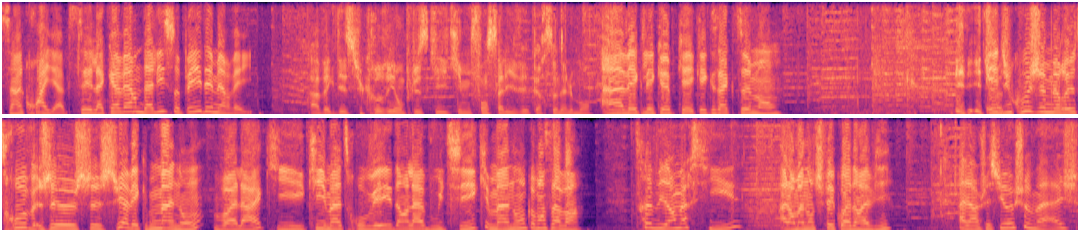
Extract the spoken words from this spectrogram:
C'est incroyable. C'est la caverne d'Alice au Pays des Merveilles. Avec des sucreries en plus qui, qui me font saliver personnellement. Avec les cupcakes, exactement. Et, et tu Et as- du coup, je me retrouve, je, je suis avec Manon, voilà, qui, qui m'a trouvé dans la boutique. Manon, comment ça va? Très bien, merci. Alors Manon, tu fais quoi dans la vie? Alors, je suis au chômage.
